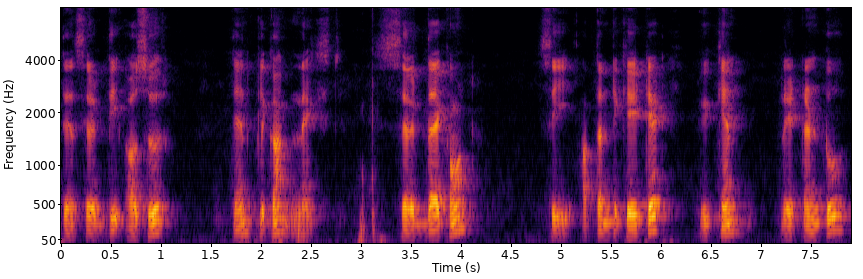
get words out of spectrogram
Then select the azure. Then click on next. Select the account. See authenticated. You can return to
